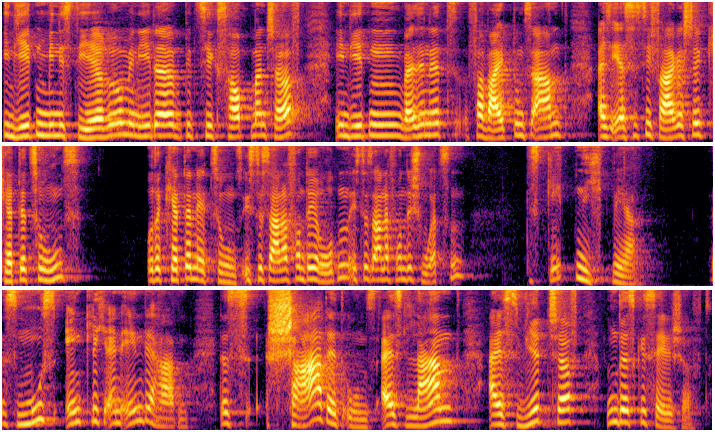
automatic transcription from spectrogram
in jedem Ministerium, in jeder Bezirkshauptmannschaft, in jedem, weiß ich nicht, Verwaltungsamt als erstes die Frage stellt, gehört der zu uns oder gehört der nicht zu uns? Ist das einer von den Roten? Ist das einer von den Schwarzen? Das geht nicht mehr. Das muss endlich ein Ende haben. Das schadet uns als Land, als Wirtschaft und als Gesellschaft.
